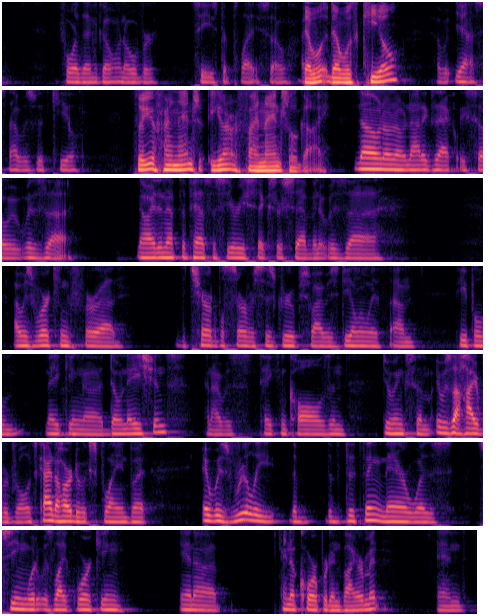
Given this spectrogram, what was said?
before then going overseas to play. So That, wa- that was Kiel. w- yes, that was with Kiel. So you're financial. You're a financial guy. No, no, no, not exactly. So it was. Uh, no, I didn't have to pass a Series six or seven. It was. Uh, I was working for uh, the charitable services group, so I was dealing with um, people making uh, donations, and I was taking calls and doing some. It was a hybrid role. It's kind of hard to explain, but it was really the, the the thing there was seeing what it was like working in a in a corporate environment, and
